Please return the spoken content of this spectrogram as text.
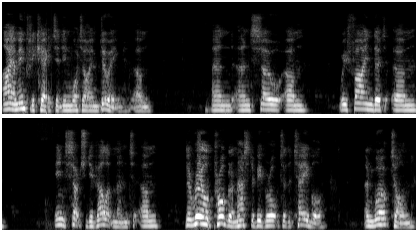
I am implicated in what I am doing. Um, and, and so um, we find that um, in such development, um, the real problem has to be brought to the table and worked on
